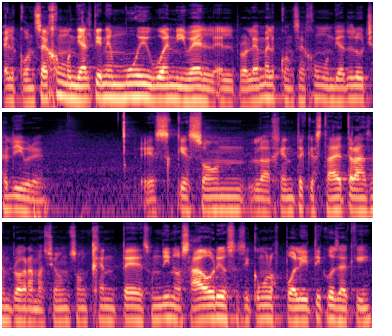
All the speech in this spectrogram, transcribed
el Consejo Mundial tiene muy buen nivel. El problema del Consejo Mundial de Lucha Libre es que son la gente que está detrás en programación, son gente, son dinosaurios, así como los políticos de aquí,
